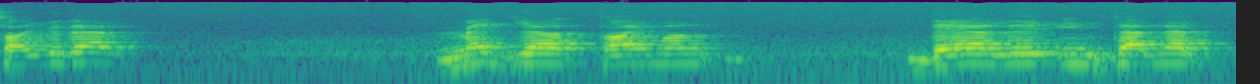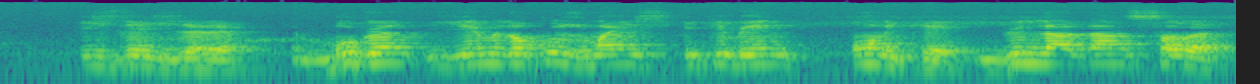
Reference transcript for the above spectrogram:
Saygıdeğer Medya Time'ın değerli internet izleyicileri. Bugün 29 Mayıs 2012 günlerden salı.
